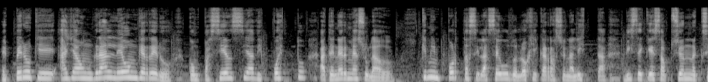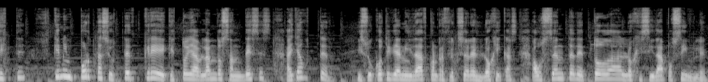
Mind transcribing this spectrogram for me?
Espero que haya un gran león guerrero con paciencia dispuesto a tenerme a su lado. ¿Qué me importa si la pseudológica racionalista dice que esa opción no existe? ¿Qué me importa si usted cree que estoy hablando sandeces? Allá usted y su cotidianidad con reflexiones lógicas ausente de toda logicidad posible.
